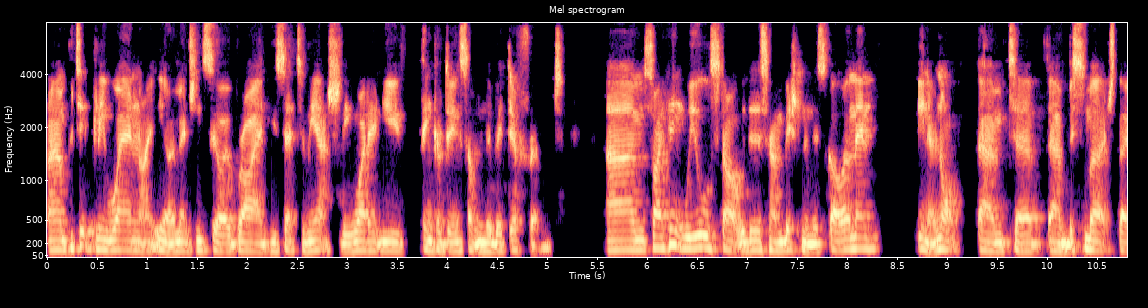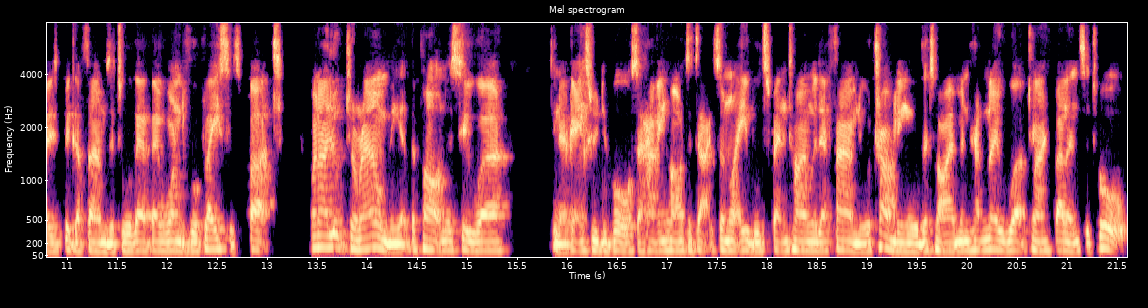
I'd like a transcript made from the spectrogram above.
Um, particularly when I, you know, I mentioned Sue O'Brien, who said to me, actually, why don't you think of doing something a bit different? Um, so I think we all start with this ambition and this goal. And then, you know, not um, to um, besmirch those bigger firms at all, they're, they're wonderful places. But when I looked around me at the partners who were you know, getting through divorce or having heart attacks or not able to spend time with their family or traveling all the time and had no work life balance at all.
